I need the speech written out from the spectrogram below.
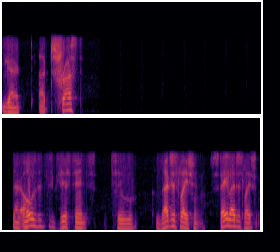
You got a, a trust that owes its existence to legislation, state legislation.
